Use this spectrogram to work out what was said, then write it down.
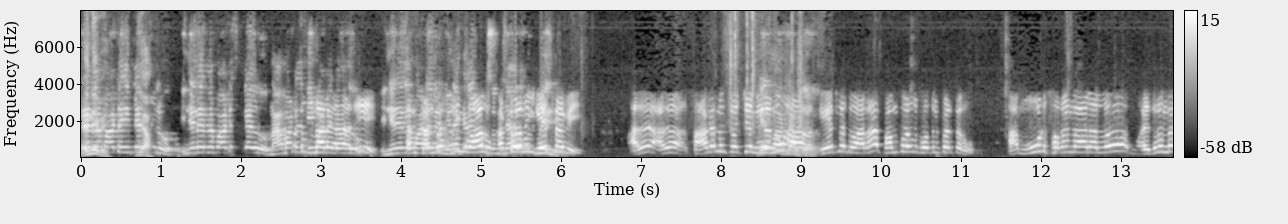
Anyway, yeah. ఇంజనీర్ల మాట కాదు నా మాట నీ మాట కాదు. మాట అదే అదే సాగర్ నుంచి వచ్చే నీళ్ళను? గేట్ల ద్వారా పంపులకు వదిలి పెడతారు ఆ మూడు సొరంగాలలో ఎదురుగా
